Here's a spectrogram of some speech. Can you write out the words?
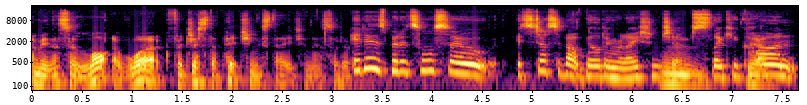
i mean that's a lot of work for just the pitching stage and it's sort of It is, but it's also it's just about building relationships. Mm, like you can't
